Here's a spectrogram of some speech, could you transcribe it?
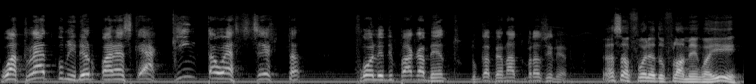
O Atlético Mineiro parece que é a quinta ou é a sexta folha de pagamento do Campeonato Brasileiro. Essa folha do Flamengo aí,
